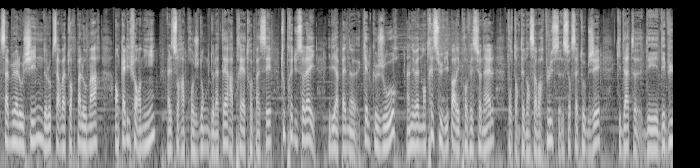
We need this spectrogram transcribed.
Samuel Oshin de l'observatoire Palomar en Californie. Elle se rapproche donc de la Terre après être passée tout près du Soleil il y a à peine quelques jours. Un événement très suivi par les professionnels pour tenter d'en savoir plus sur cet objet qui date des débuts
